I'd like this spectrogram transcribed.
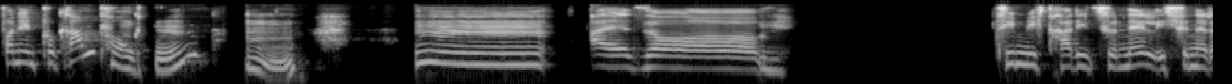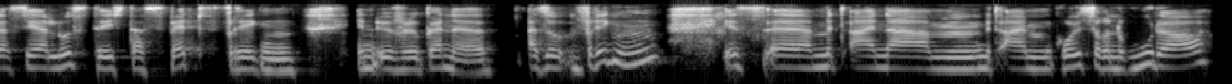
Von den Programmpunkten? Mhm. Mh, hm, also ziemlich traditionell. Ich finde das sehr lustig, das Wettwriggen in Övelgönne. Also Wriggen ist äh, mit, einer, mit einem größeren Ruder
